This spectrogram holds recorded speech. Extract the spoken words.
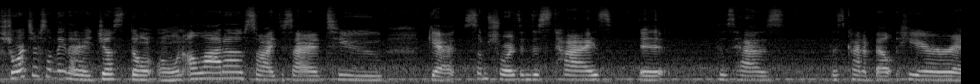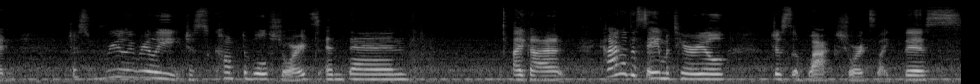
Shorts are something that I just don't own a lot of. So I decided to get some shorts. And this ties it. This has this kind of belt here. And just really, really just comfortable shorts. And then I got kind of the same material. Just a black shorts like this.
